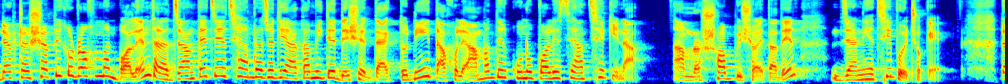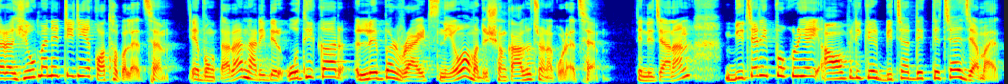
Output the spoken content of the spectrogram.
ডক্টর শফিকুর রহমান বলেন, তারা জানতে চেয়েছে আমরা যদি আগামীতে দেশের দায়িত্ব নিই, তাহলে আমাদের কোনো পলিসি আছে কিনা আমরা সব বিষয় তাদের জানিয়েছি বৈঠকে। তারা হিউম্যানিটি নিয়ে কথা বলেছেন এবং তারা নারীদের অধিকার লেবার রাইটস নিয়েও আমাদের সঙ্গে আলোচনা করেছেন। তিনি জানান, বিচারিক প্রক্রিয়ায় আওয়ামী লীগের বিচার দেখতে চায় জামায়াত।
